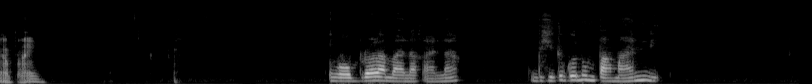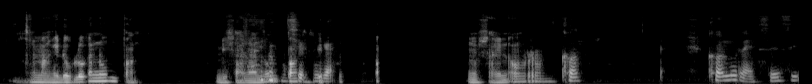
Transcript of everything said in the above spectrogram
ngapain ngobrol sama anak-anak habis itu gue numpang mandi emang hidup lu kan numpang di sana numpang Nyusahin orang. Kok, kok lu rese sih?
